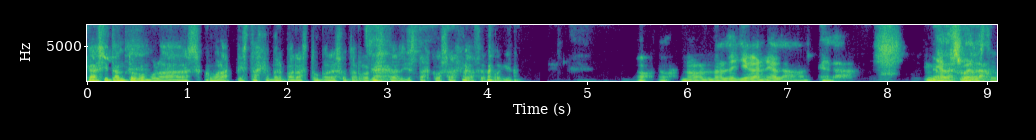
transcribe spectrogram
Casi tanto como las, como las pistas que preparas tú para esos terroristas y estas cosas que haces, Joaquín. No, no, no, no le llega ni a la, ni a la, suela. Este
